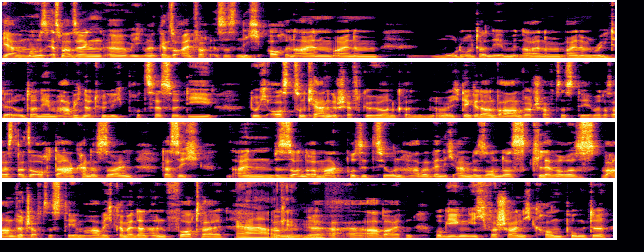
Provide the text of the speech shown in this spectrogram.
Ja, man muss erstmal sagen, äh, ganz so einfach ist es nicht. Auch in einem, einem Modeunternehmen, in einem, einem Retail-Unternehmen habe ich natürlich Prozesse, die durchaus zum Kerngeschäft gehören können. Ja, ich denke da an Warenwirtschaftssysteme. Das heißt also auch da kann es sein, dass ich eine besondere Marktposition habe, wenn ich ein besonders cleveres Warenwirtschaftssystem habe. Ich kann mir dann einen Vorteil ja, okay. ähm, äh, erarbeiten, wogegen ich wahrscheinlich kaum Punkte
